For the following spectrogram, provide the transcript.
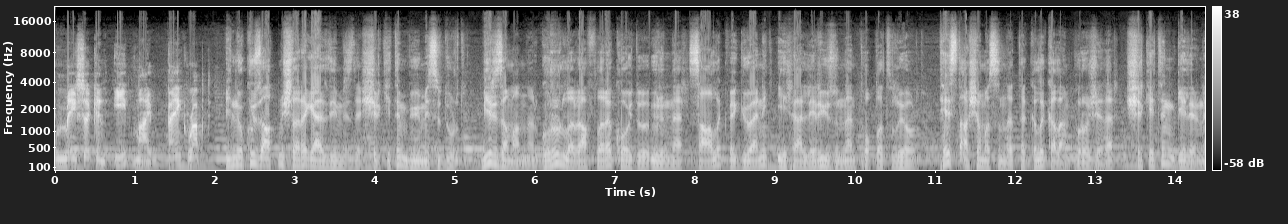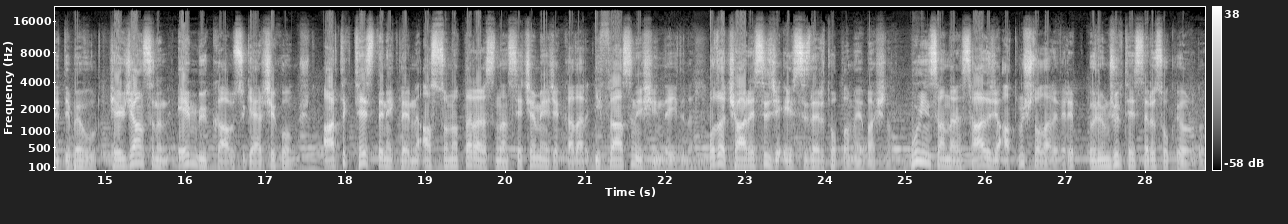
Mesa can eat my bankrupt 1960'lara geldiğimizde şirketin büyümesi durdu. Bir zamanlar gururla raflara koyduğu ürünler sağlık ve güvenlik ihlalleri yüzünden toplatılıyordu. Test aşamasında takılı kalan projeler şirketin gelirini dibe vurdu. Kev Johnson'ın en büyük kabusu gerçek olmuştu. Artık test deneklerini astronotlar arasından seçemeyecek kadar iflasın eşiğindeydiler. O da çaresizce evsizleri toplamaya başladı. Bu insanlara sadece 60 dolar verip ölümcül testlere sokuyordu.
